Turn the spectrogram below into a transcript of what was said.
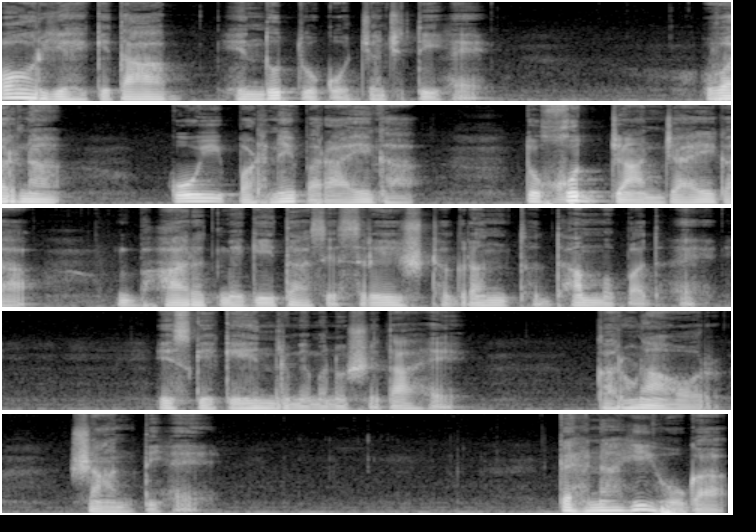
और यह किताब हिंदुत्व को जंचती है। वरना कोई पढ़ने पर आएगा तो खुद जान जाएगा, भारत में गीता से श्रेष्ठ ग्रंथ धम्म पद है। इसके केंद्र में मनुष्यता है, करुणा और शांति है। कहना ही होगा,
